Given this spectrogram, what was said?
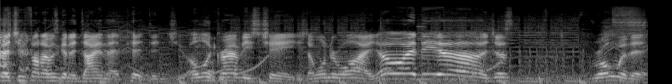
Bet you thought I was gonna die in that pit, didn't you? Oh look, gravity's changed. I wonder why. No idea. Just roll with it.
